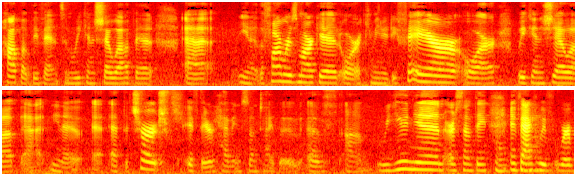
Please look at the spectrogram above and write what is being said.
pop-up events and we can show up at at you know the farmers market or a community fair or we can show up at you know at, at the church if they're having some type of, of um, reunion or something in fact we've we've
